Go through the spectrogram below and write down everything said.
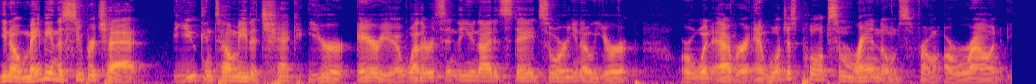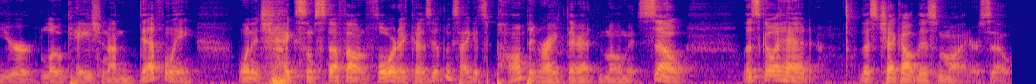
you know, maybe in the super chat, you can tell me to check your area, whether it's in the United States or, you know, Europe or whatever. And we'll just pull up some randoms from around your location. I'm definitely want to check some stuff out in Florida because it looks like it's pumping right there at the moment. So let's go ahead. Let's check out this miner. So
